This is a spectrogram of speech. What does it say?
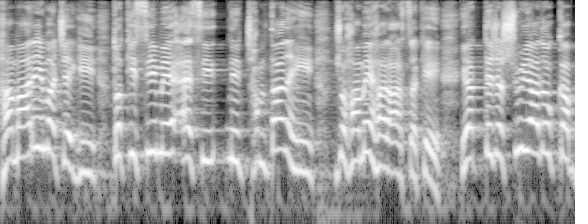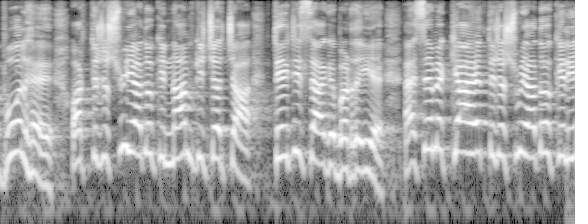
हमारी मचेगी तो किसी में ऐसी इतनी क्षमता नहीं जो हमें हरा सके। यह तेजस्वी यादव का बोल है और तेजस्वी यादव के नाम की चर्चा तेज़ी से आगे बढ़ रही है। ऐसे में क्या है तेजस्वी यादव के लिए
